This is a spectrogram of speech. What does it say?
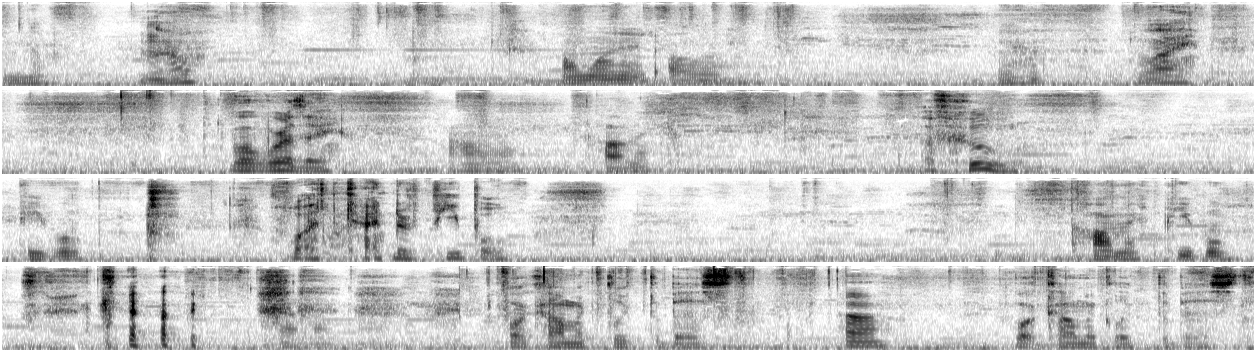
No. No? I wanted all of them. Yeah. Why? What were they? I don't know. Comics. Of who? People. What kind of people? Comic people. What comic looked the best? Huh? What comic looked the best?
